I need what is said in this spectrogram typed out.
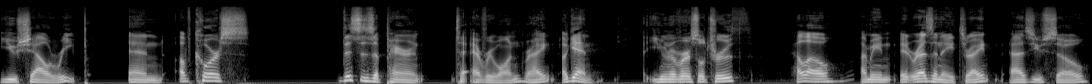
you shall reap. And of course, this is apparent to everyone, right? Again, universal truth. Hello. I mean, it resonates, right? As you sow,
